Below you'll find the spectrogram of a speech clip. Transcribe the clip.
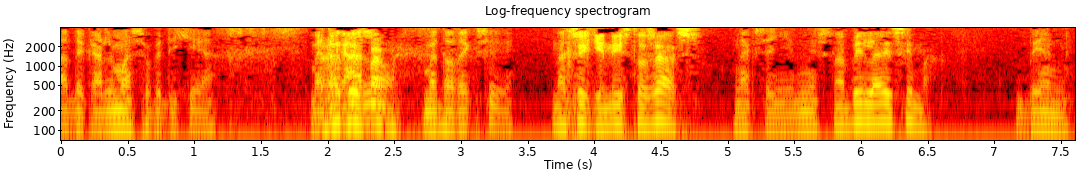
Άντε καλή μας επιτυχία. Με Άντε, το καλό, πάμε. με το δεξί. Να ξεκινήσει το ζάς. Να ξεκινήσει. Να μπει λαή σήμα. Μπαίνει.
